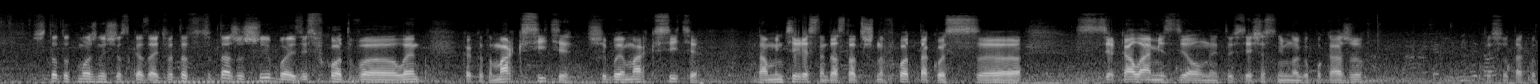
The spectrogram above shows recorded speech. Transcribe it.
что тут можно еще сказать? Вот это та же Шиба, здесь вход в Ленд, как это, Марк Сити, Шиба и Марк Сити. Там интересный достаточно вход такой с, э, с зеркалами сделанный. То есть я сейчас немного покажу. То есть вот так вот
